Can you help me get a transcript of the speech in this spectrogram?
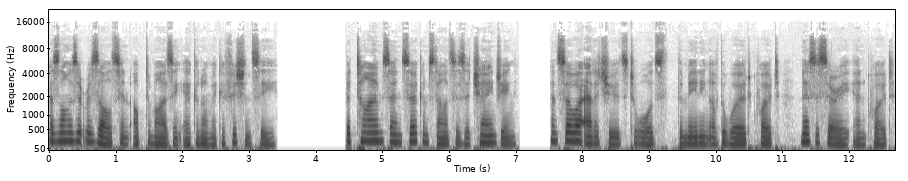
as long as it results in optimizing economic efficiency. But times and circumstances are changing, and so are attitudes towards the meaning of the word quote, necessary. Quote.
